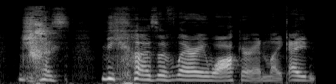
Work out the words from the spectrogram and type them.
just because of Larry Walker. And like I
